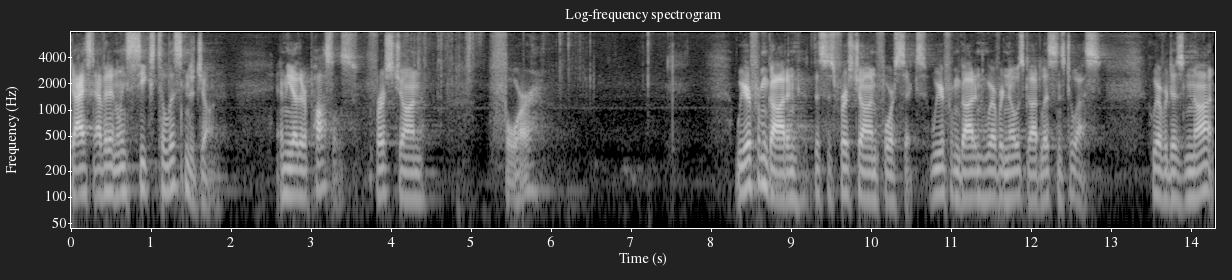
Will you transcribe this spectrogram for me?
Gaius evidently seeks to listen to John and the other apostles. 1 John 4. We are from God, and this is 1 John 4 6. We are from God, and whoever knows God listens to us. Whoever does not,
